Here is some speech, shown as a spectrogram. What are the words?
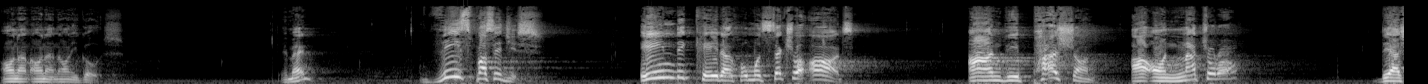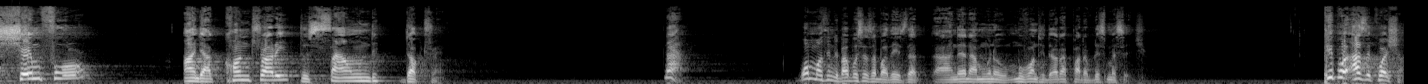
On and on and on it goes. Amen? These passages indicate that homosexual acts and the passion are unnatural, they are shameful, and they are contrary to sound doctrine. Now, one more thing the Bible says about this, that, and then I'm going to move on to the other part of this message. People ask the question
